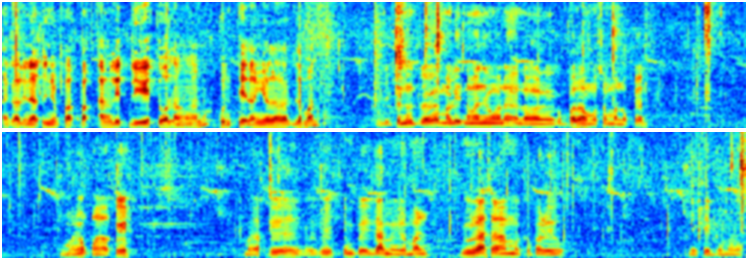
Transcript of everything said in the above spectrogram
Tatanggalin natin yung pakpak. Ang liit-liit, walang ano, kunti lang yung la- laman. Hindi ka nun talaga, maliit naman yung ano, lang kumpara mo sa manok yan. Manok, malaki. Malaki yan, kasi siyempre daming laman. Yung lasa magkapareho. Naked na manok.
